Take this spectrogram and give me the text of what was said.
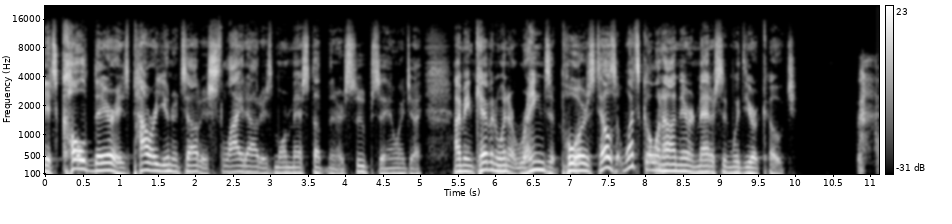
it's cold there. His power unit's out. His slide out is more messed up than our soup sandwich. I, I mean, Kevin, when it rains, it pours. Tell us what's going on there in Madison with your coach.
